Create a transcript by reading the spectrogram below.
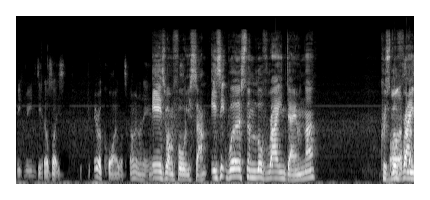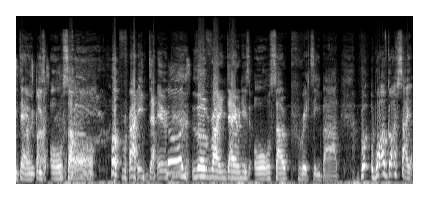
it really did. I was like, "It's Iroquois, what's going on here? here's one for you, Sam. Is it worse than Love Rain Down though? Because Oh, Love that's- Rain that's- Down that's is also Love Rain Down. God. Love Rain Down is also pretty bad. But what I've got to say,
